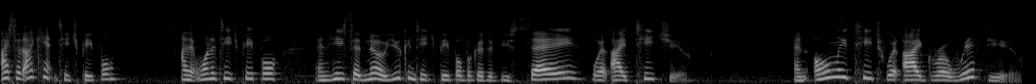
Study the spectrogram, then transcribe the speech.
I said, I can't teach people. I didn't want to teach people. And he said, No, you can teach people because if you say what I teach you and only teach what I grow with you,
